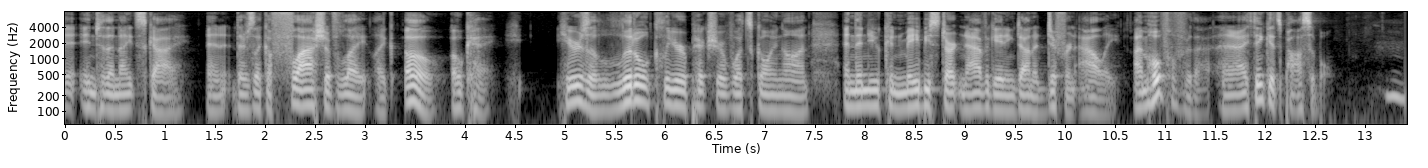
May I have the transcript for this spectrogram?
into the night sky and there's like a flash of light, like, oh, okay, here's a little clearer picture of what's going on and then you can maybe start navigating down a different alley i'm hopeful for that and i think it's possible hmm.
